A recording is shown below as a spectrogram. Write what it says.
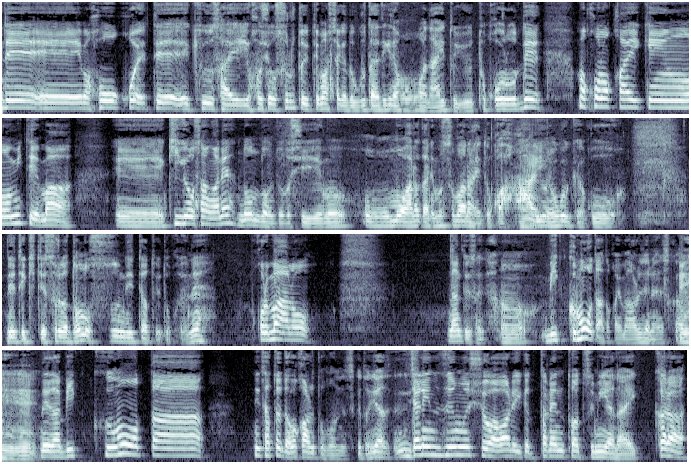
で、えーまあ、法を超えて救済保障すると言ってましたけど具体的な方法はないというところで、まあ、この会見を見てまあえー、企業さんがねどんどんちょっと CM をもう新たに結ばないとか、はい、いうような動きがこう出てきてそれがどんどん進んでいったというところでね。これまああのなんていうんですかねあのビッグモーターとか今あるじゃないですか、ええでビッグモーターに例えたら分かると思うんですけどいやジャニーズ事務所は悪いけどタレントは罪やないから、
